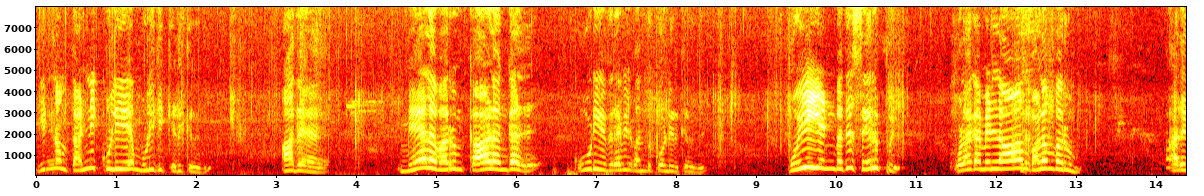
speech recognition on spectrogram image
இன்னும் தண்ணிக்குள்ளேயே முழுகி கெடுக்கிறது. அதை மேலே வரும் காலங்கள் கூடிய விரைவில் வந்து கொண்டிருக்கிறது. பொய் என்பது செருப்பு. உலகமெல்லாம் வளம் வரும். அதை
